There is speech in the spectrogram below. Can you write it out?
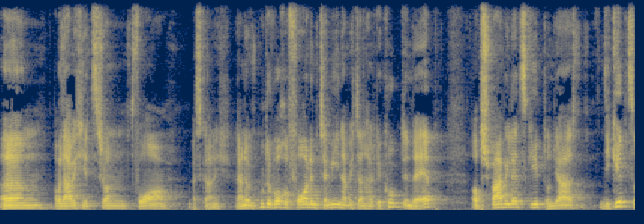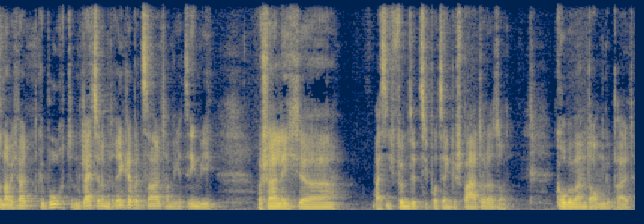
Ähm, aber da habe ich jetzt schon vor, weiß gar nicht, eine gute Woche vor dem Termin habe ich dann halt geguckt in der App, ob es Sparbillets gibt und ja, die gibt's und habe ich halt gebucht und gleichzeitig mit Reka bezahlt, habe ich jetzt irgendwie wahrscheinlich, äh, weiß nicht, 75 Prozent gespart oder so grob über den Daumen gepeilt.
